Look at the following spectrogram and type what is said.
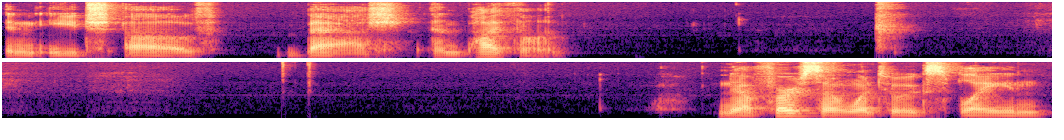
in each of Bash and Python. Now first I want to explain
